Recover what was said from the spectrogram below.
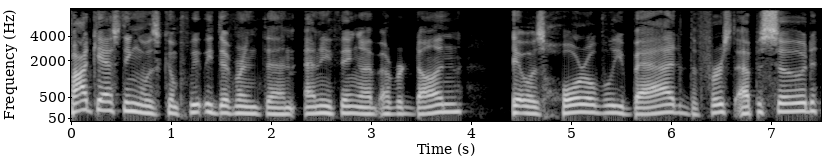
Podcasting was completely different than anything I've ever done. It was horribly bad. The first episode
